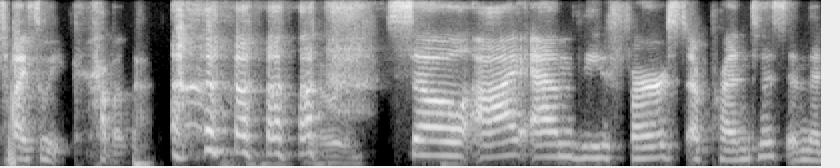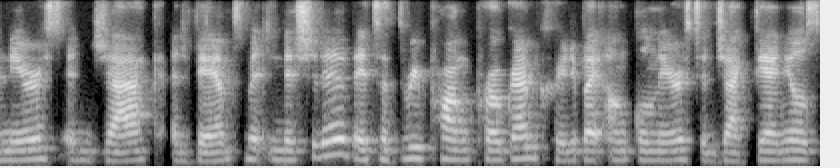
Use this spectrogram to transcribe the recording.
twice a week. How about that? so I am the first apprentice in the Nearest and Jack Advancement Initiative. It's a three-pronged program created by Uncle Nearest and Jack Daniels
